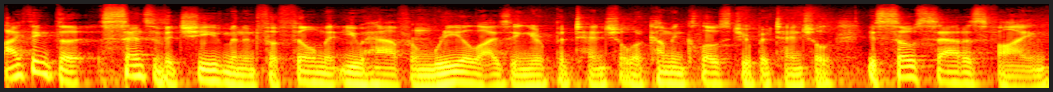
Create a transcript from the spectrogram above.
I think the sense of achievement and fulfillment you have from realizing your potential or coming close to your potential is so satisfying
